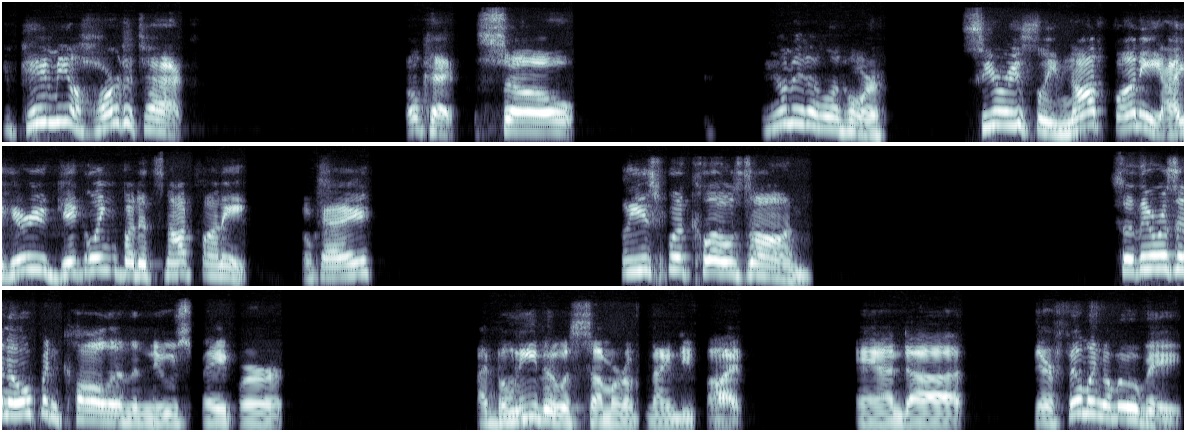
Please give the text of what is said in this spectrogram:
You gave me a heart attack. Okay, so damn it, Eleanor. Seriously, not funny. I hear you giggling, but it's not funny. Okay? Please put clothes on. So there was an open call in the newspaper. I believe it was summer of 95. And uh, they're filming a movie.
